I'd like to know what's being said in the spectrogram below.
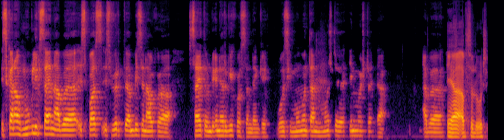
es kann auch möglich sein, aber es passt, es wird ein bisschen auch äh, Zeit und Energie kosten, denke ich, wo ich momentan möchte, hin möchte, ja. Aber. Ja, absolut.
